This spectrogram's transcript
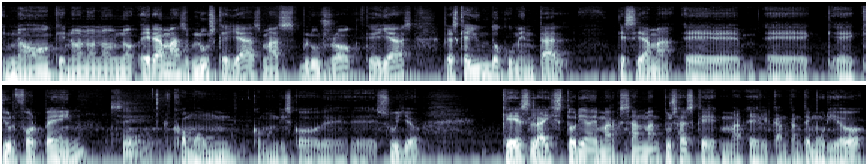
No, que no, no, no, no. Era más blues que jazz, más blues rock que jazz. Pero es que hay un documental que se llama eh, eh, eh, Cure for Pain, Sí. como un, como un disco de, eh, suyo, que es la historia de Mark Sandman. Tú sabes que el cantante murió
